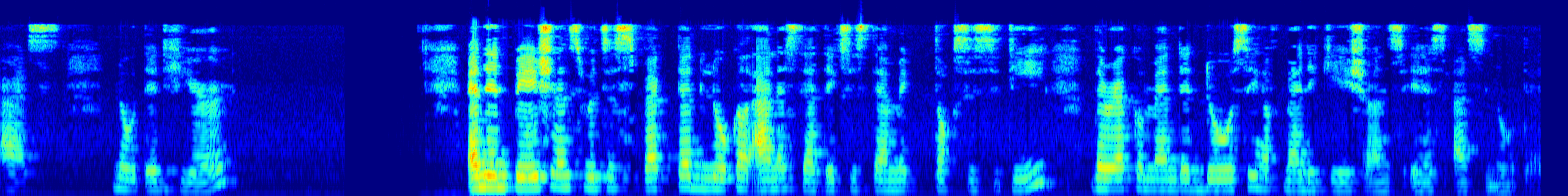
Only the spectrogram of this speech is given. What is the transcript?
as noted here. And in patients with suspected local anesthetic systemic toxicity, the recommended dosing of medications is as noted.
